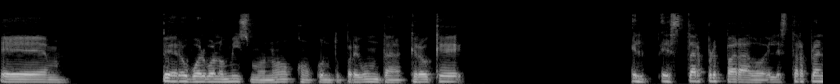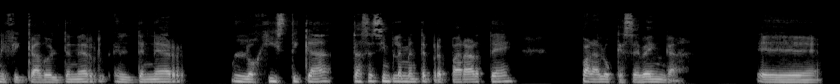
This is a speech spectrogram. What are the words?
Eh, pero vuelvo a lo mismo, ¿no? Con, con tu pregunta, creo que el estar preparado, el estar planificado, el tener, el tener logística, te hace simplemente prepararte para lo que se venga. Eh,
